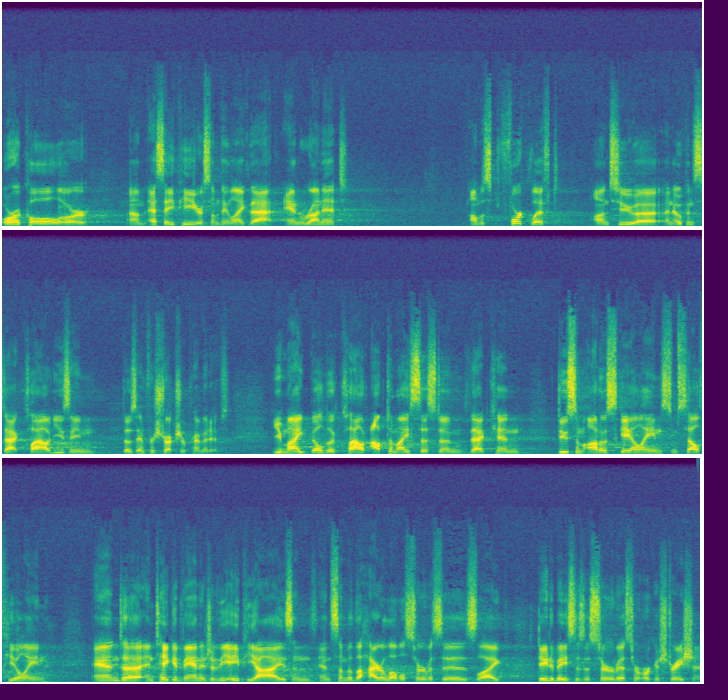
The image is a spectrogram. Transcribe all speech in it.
Oracle or um, SAP or something like that and run it almost forklift onto a, an OpenStack cloud using those infrastructure primitives. You might build a cloud optimized system that can do some auto scaling, some self healing, and, uh, and take advantage of the APIs and, and some of the higher level services like database as a service or orchestration.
